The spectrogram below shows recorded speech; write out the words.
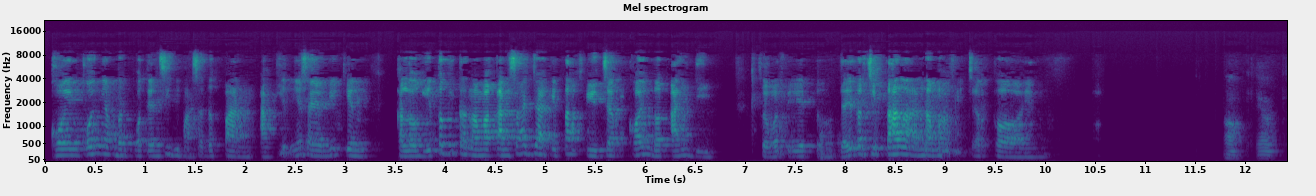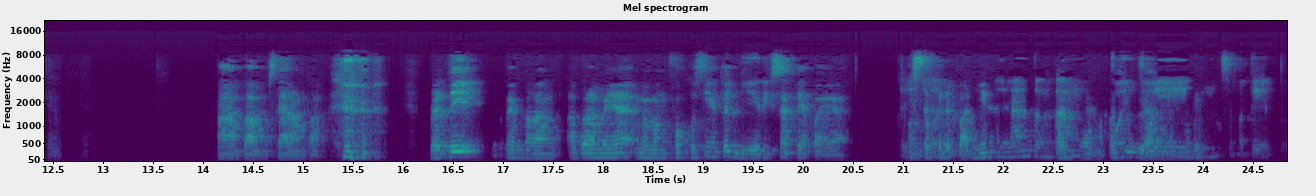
koin-koin yang berpotensi di masa depan. Akhirnya saya bikin, kalau gitu kita namakan saja kita futurecoin.id. Seperti itu. Jadi terciptalah nama futurecoin. Oke, oke, oke. Paham, paham sekarang, Pak. Berarti memang apa namanya memang fokusnya itu di riset ya Pak ya riset untuk ke depannya tentang yang seperti itu.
